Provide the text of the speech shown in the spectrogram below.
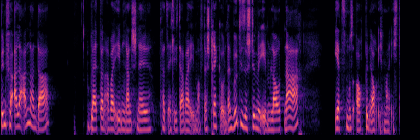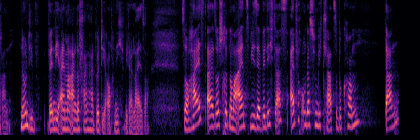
bin für alle anderen da, bleibt dann aber eben ganz schnell tatsächlich dabei eben auf der Strecke. Und dann wird diese Stimme eben laut nach, jetzt muss auch, bin auch ich mal ich dran. Ne? Und die, wenn die einmal angefangen hat, wird die auch nicht wieder leiser. So, heißt also Schritt Nummer eins, wie sehr will ich das? Einfach um das für mich klar zu bekommen. Dann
